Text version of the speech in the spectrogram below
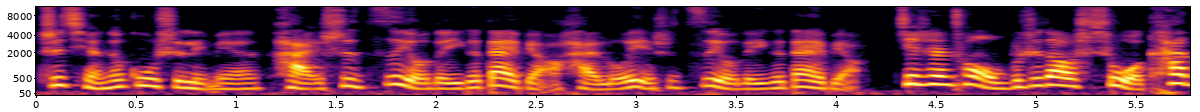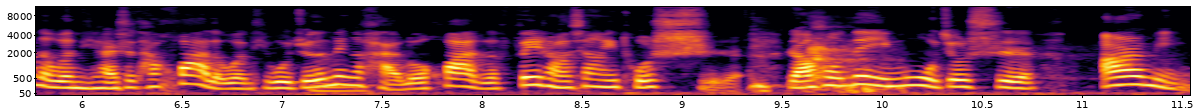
之前的故事里面，海是自由的一个代表，海螺也是自由的一个代表。金山创，我不知道是我看的问题还是他画的问题，我觉得那个海螺画的非常像一坨屎，然后那一幕就是。阿尔敏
